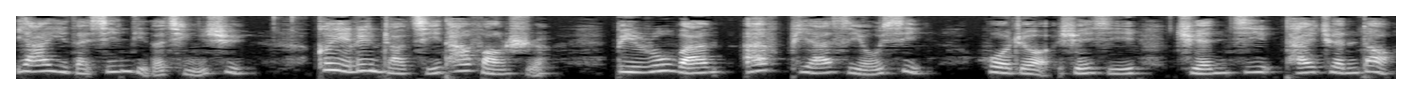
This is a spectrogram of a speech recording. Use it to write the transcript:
压抑在心底的情绪，可以另找其他方式，比如玩 FPS 游戏，或者学习拳击、跆拳道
